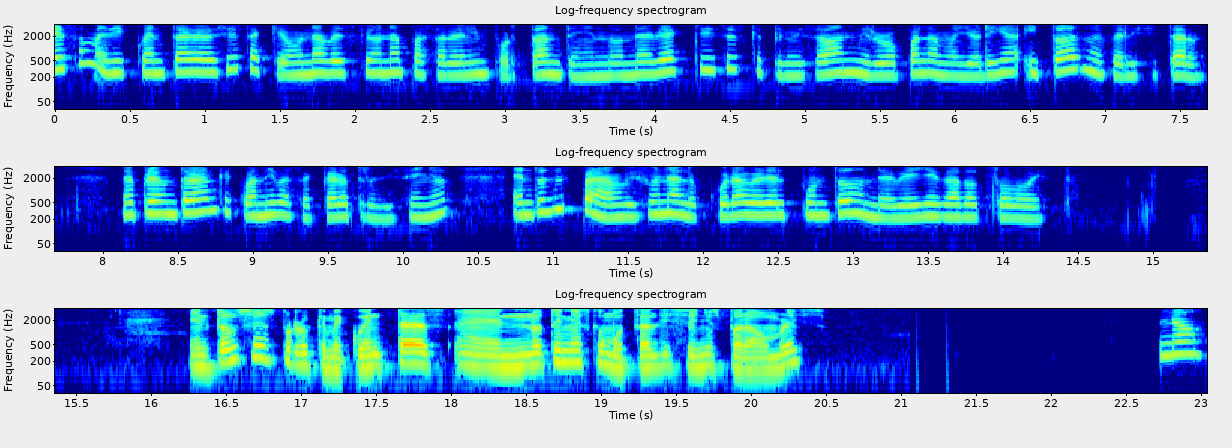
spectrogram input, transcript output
Eso me di cuenta gracias a que una vez fui a una pasarela importante en donde había actrices que utilizaban mi ropa la mayoría y todas me felicitaron. Me preguntaron que cuándo iba a sacar otros diseños, entonces para mí fue una locura ver el punto donde había llegado todo esto. Entonces, por lo que me cuentas, eh, ¿no tenías como tal diseños para hombres? No,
